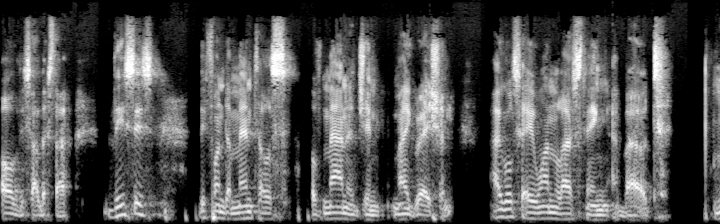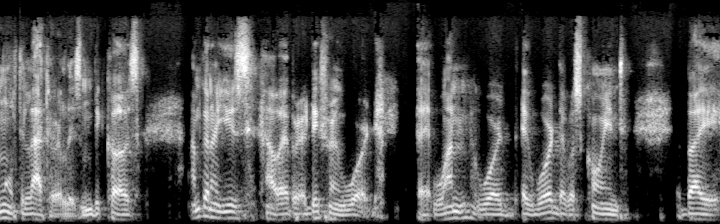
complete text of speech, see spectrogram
all this other stuff. This is the fundamentals of managing migration. I will say one last thing about multilateralism because I'm going to use, however, a different word. Uh, one word, a word that was coined by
